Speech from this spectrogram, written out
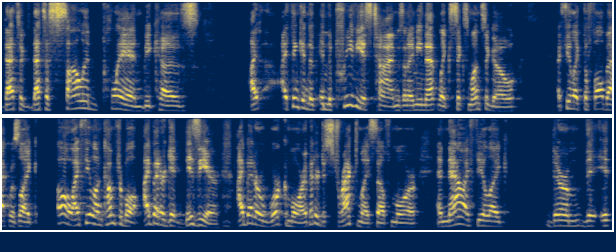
that's a that's a solid plan because I I think in the in the previous times, and I mean that like six months ago, I feel like the fallback was like, oh, I feel uncomfortable. I better get busier. I better work more. I better distract myself more. And now I feel like there it,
